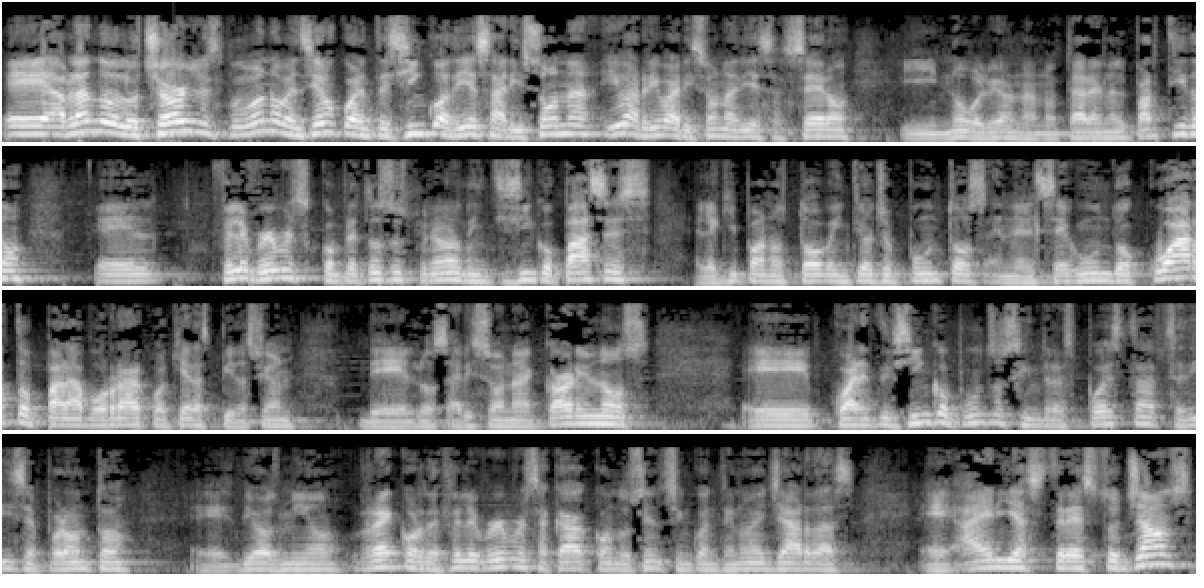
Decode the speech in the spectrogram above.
Eh, hablando de los Chargers, pues bueno, vencieron 45 a 10 a Arizona. Iba arriba Arizona 10 a 0 y no volvieron a anotar en el partido. El Philip Rivers completó sus primeros 25 pases. El equipo anotó 28 puntos en el segundo cuarto para borrar cualquier aspiración de los Arizona Cardinals. 45 eh, puntos sin respuesta, se dice pronto. Eh, Dios mío, récord de Philip Rivers, acaba con 259 yardas eh, aéreas, 3 touchdowns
